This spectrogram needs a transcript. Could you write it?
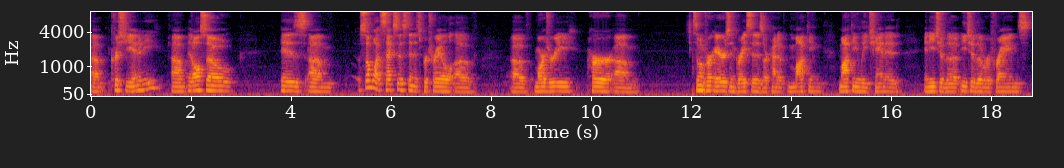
um, Christianity. Um, it also is um, somewhat sexist in its portrayal of of Margery. Her um, some of her airs and graces are kind of mocking, mockingly chanted in each of the each of the refrains,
